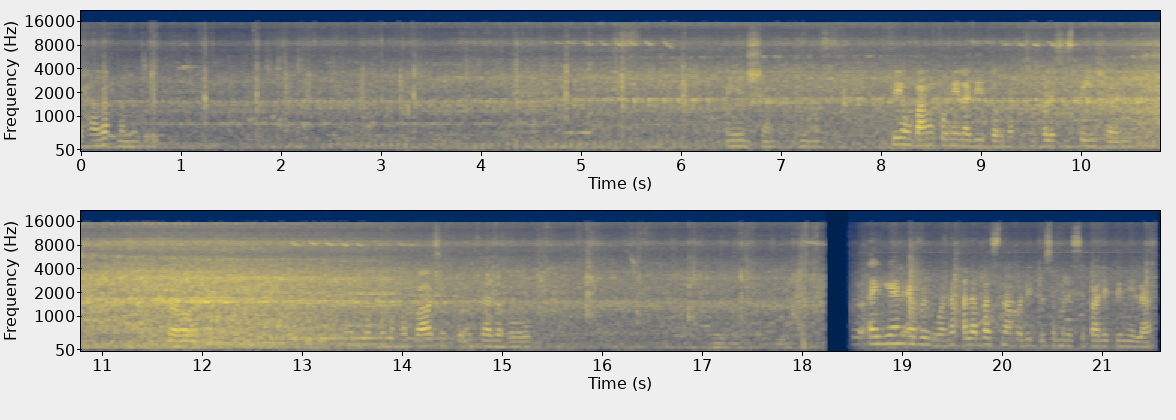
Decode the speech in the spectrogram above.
gahanap naman doon ayun siya. Ito yung bangko nila dito yung police station. So hindi ako makapasok doon sa loob. So ayan everyone. Nakalabas na ako dito sa municipality nila.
